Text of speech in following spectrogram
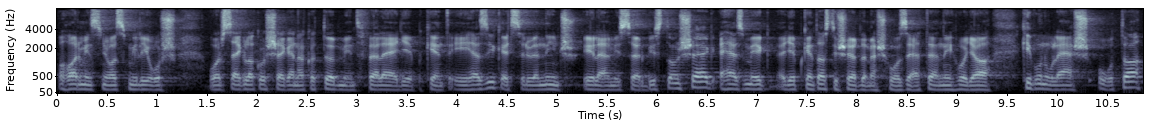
a 38 milliós ország lakosságának a több mint fele egyébként éhezik, egyszerűen nincs élelmiszerbiztonság, ehhez még egyébként azt is érdemes hozzátenni, hogy a kivonulás óta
